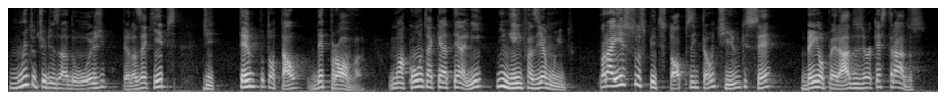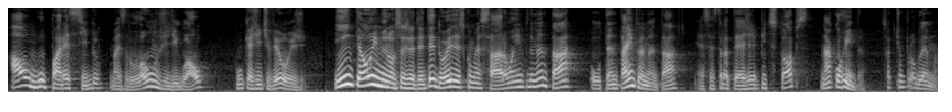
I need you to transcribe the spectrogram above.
muito utilizado hoje pelas equipes de tempo total de prova, uma conta que até ali ninguém fazia muito. Para isso, os pit stops então tinham que ser bem operados e orquestrados, algo parecido, mas longe de igual, com o que a gente vê hoje. E então, em 1982, eles começaram a implementar, ou tentar implementar, essa estratégia de pit stops na corrida. Só que tinha um problema.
